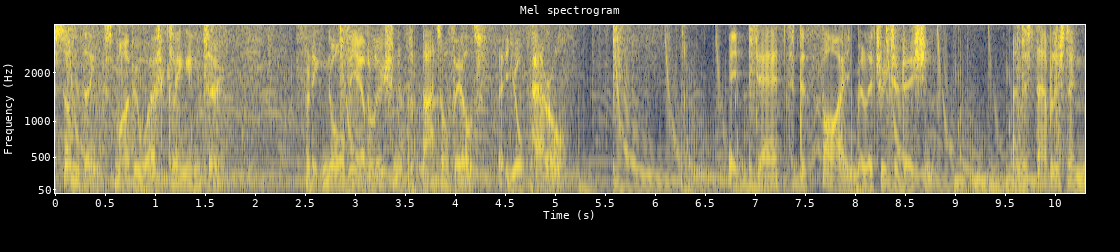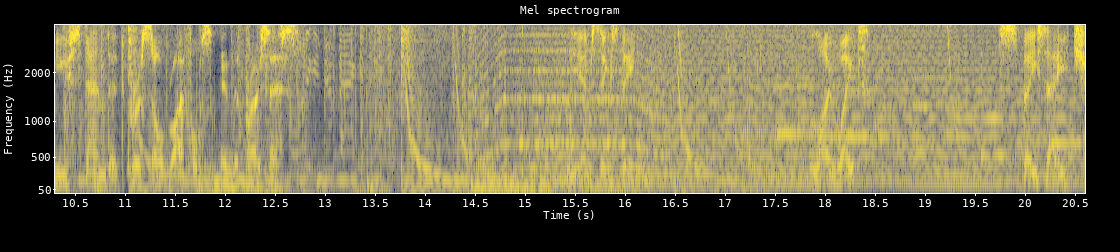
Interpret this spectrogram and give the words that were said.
Some things might be worth clinging to, but ignore the evolution of the battlefield at your peril. It dared to defy military tradition and established a new standard for assault rifles in the process. The M16. Lightweight, space age,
